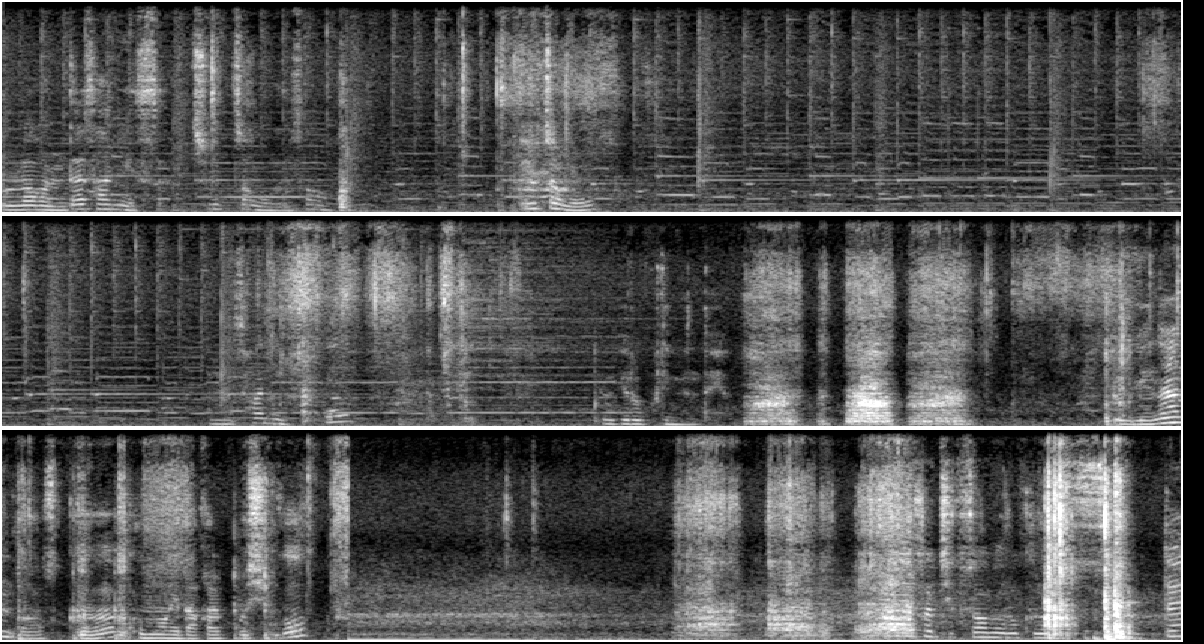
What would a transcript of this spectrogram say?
올라가는데 산이 있어요. 7.5에서 1.5 음, 산이 있고 여기로 그리면 돼요. 여기는 마스크 구멍이 나갈 곳이고 선에서 직선으로 그렸을 때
